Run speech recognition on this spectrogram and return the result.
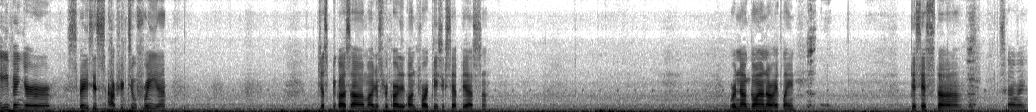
even your space is actually too free yeah? just because um, I just recorded on 4k 60 fps uh. we're now going on the right lane this is the skyway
